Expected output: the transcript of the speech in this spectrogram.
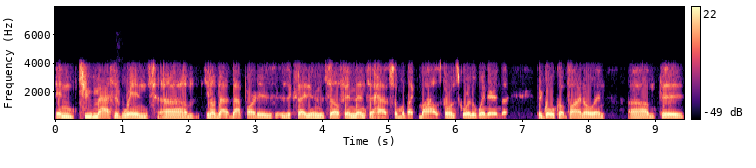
in two massive wins, um, you know that that part is is exciting in itself. And then to have someone like Miles go and score the winner in the the Gold Cup final, and um, to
